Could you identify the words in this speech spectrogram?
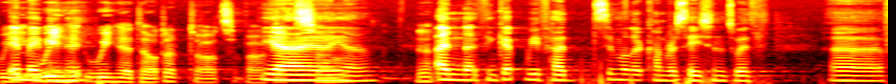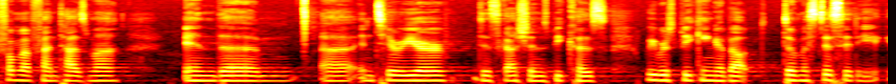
we we, we had other thoughts about yeah, it. So. Yeah, yeah, yeah. And I think we've had similar conversations with uh, Formafantasma in the um, uh, interior discussions because we were speaking about domesticity.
